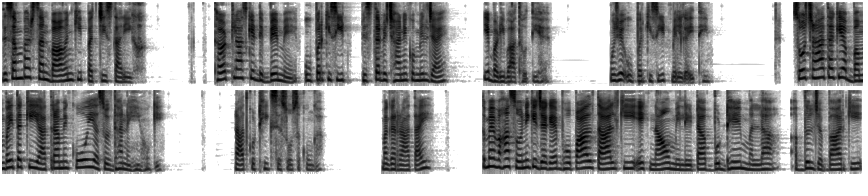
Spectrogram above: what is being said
दिसंबर सन बावन की 25 तारीख। थर्ड क्लास के डिब्बे में ऊपर की सीट बिस्तर बिछाने को मिल जाए, ये बड़ी बात होती है। मुझे ऊपर की सीट मिल गई थी। सोच रहा था कि अब बंबई तक की यात्रा में कोई असुविधा नहीं होगी। रात को ठीक से सो सकूँगा। मगर रात आई तो मैं वहाँ सोने की जगह भोपाल ताल की एक नाव में लेटा बुढ़े मल्ला अब्दुल जब्बार की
